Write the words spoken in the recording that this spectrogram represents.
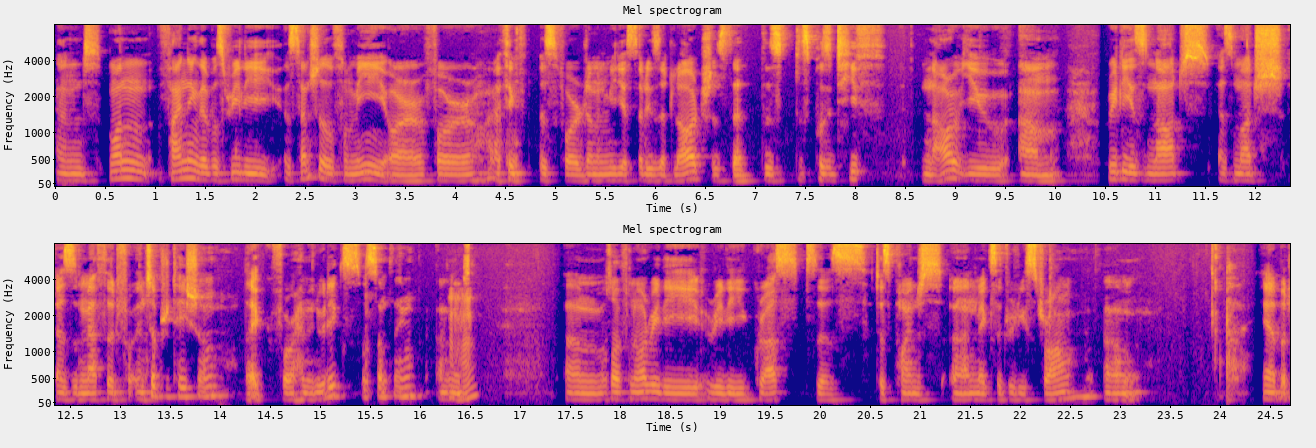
And one finding that was really essential for me, or for I think is for German media studies at large, is that this dispositif, in our view, um, really is not as much as a method for interpretation, like for hermeneutics or something. And mm-hmm. um, Rolf Nohr really, really grasps this this point and makes it really strong. Um, yeah, but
